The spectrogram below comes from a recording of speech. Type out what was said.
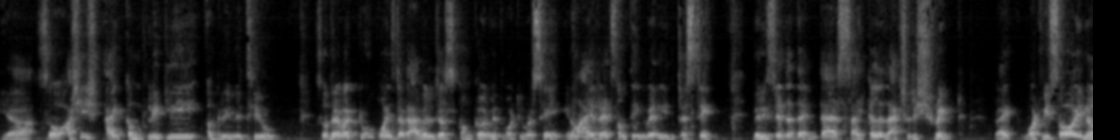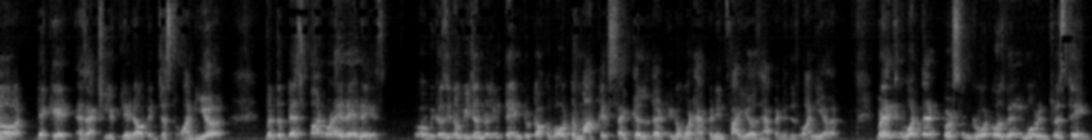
Yeah. So, Ashish, I completely agree with you. So, there were two points that I will just concur with what you were saying. You know, I read something very interesting where you said that the entire cycle has actually shrinked, right? What we saw in a decade has actually played out in just one year. But the best part, what I read is uh, because you know we generally tend to talk about the market cycle that you know what happened in five years happened in this one year but i think what that person wrote was very more interesting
